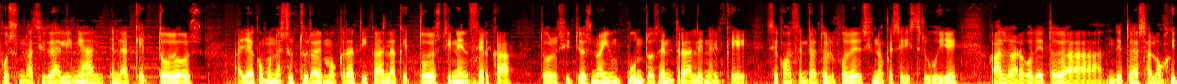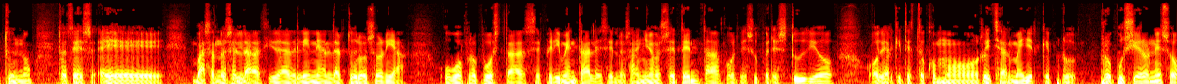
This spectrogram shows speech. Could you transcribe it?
pues una ciudad lineal en la que todos haya como una estructura democrática en la que todos tienen cerca todos los sitios, no hay un punto central en el que se concentra todo el poder, sino que se distribuye a lo largo de toda, de toda esa longitud. ¿no? Entonces, eh, basándose en la ciudad lineal de Arturo Soria, hubo propuestas experimentales en los años 70 pues, de superestudio o de arquitectos como Richard Meyer que propusieron eso,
